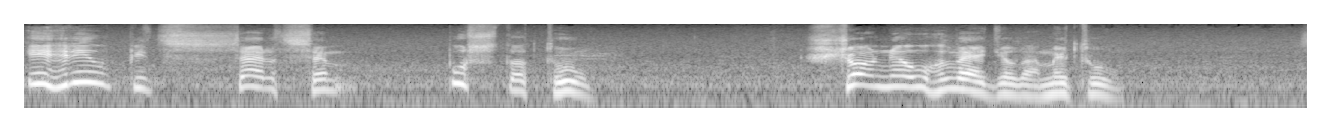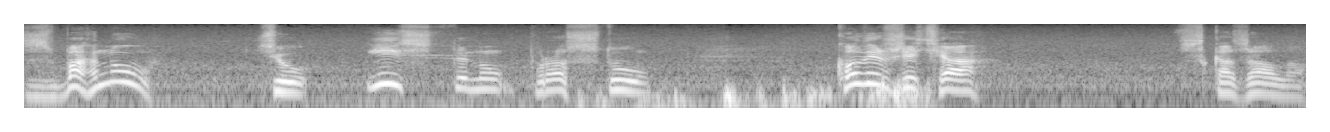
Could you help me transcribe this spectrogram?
і грів під серцем пустоту, що не угледіла мету, збагнув цю істину просту, коли життя сказало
